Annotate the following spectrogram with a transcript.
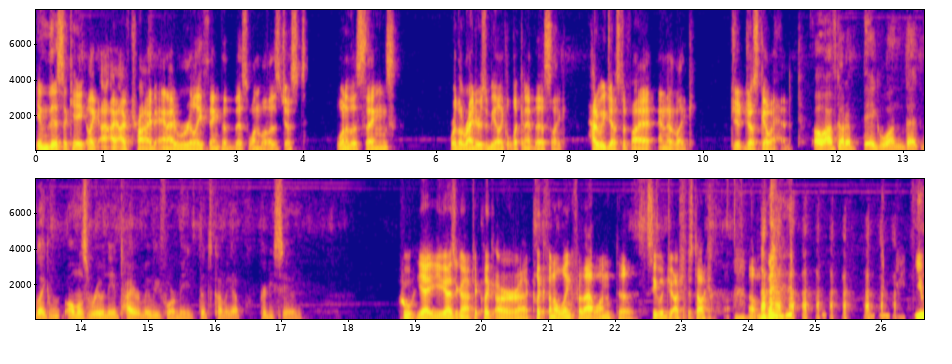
In this occasion, like I, I- I've tried, and I really think that this one was just one of those things where the writers would be like looking at this, like, how do we justify it? And they're like, "J- just go ahead. Oh, I've got a big one that like almost ruined the entire movie for me. That's coming up pretty soon. Whew, yeah, you guys are gonna have to click our uh, click funnel link for that one to see what Josh is talking about. Um, you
